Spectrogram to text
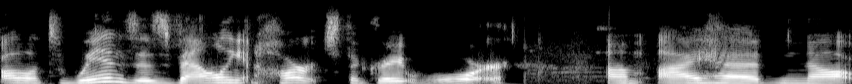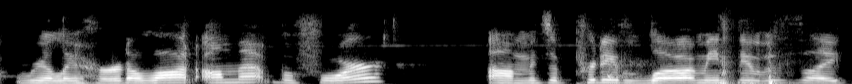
all its wins is Valiant Hearts: The Great War. Um, I had not really heard a lot on that before. Um, it's a pretty low. I mean, it was like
